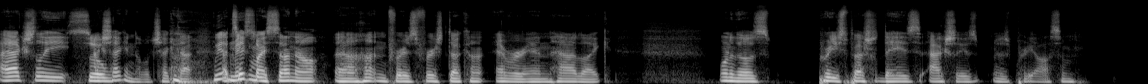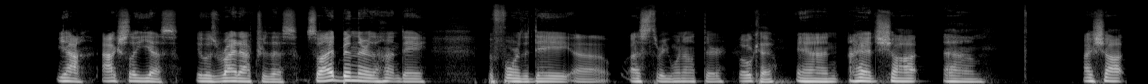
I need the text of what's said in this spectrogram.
I actually So- actually I can double check that. We I had took mixed- my son out uh, hunting for his first duck hunt ever and had like one of those pretty special days. Actually, it was, it was pretty awesome. Yeah, actually, yes, it was right after this. So I'd been there the hunt day before the day uh, us three went out there, Okay. and I had shot. Um, I shot.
